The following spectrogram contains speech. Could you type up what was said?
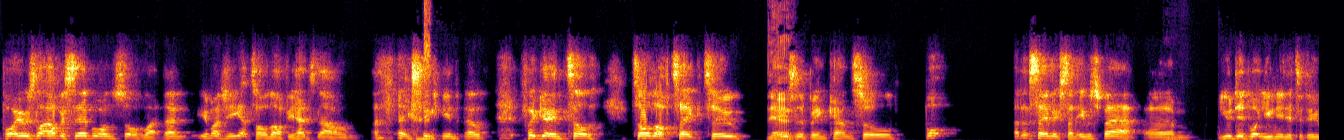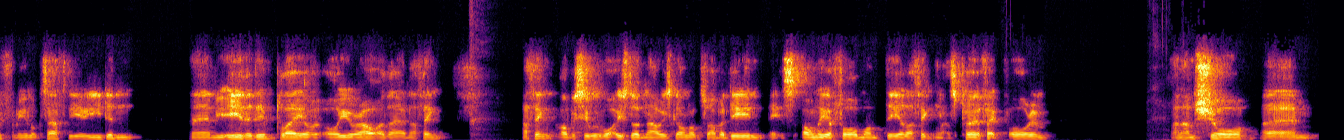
but it was like obviously everyone's sort of like then you imagine you get told off, your head's down, and next thing you know, we're getting told told off take two, Yeah. days have been cancelled. But at the same extent, he was fair. Um, you did what you needed to do for me, he looked after you. You didn't um, you either didn't play or, or you were out of there. And I think I think obviously with what he's done now, he's gone up to Aberdeen. It's only a four month deal. I think that's perfect for him. And I'm sure um,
